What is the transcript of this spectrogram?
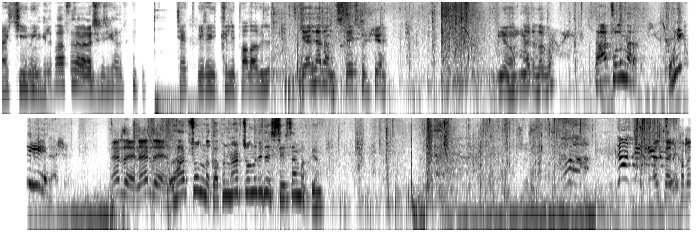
rakibin. klip alsana bana çocuk adam. Chat biri klip alabilir. Geldi adam stage tuşluyor. Yo nerede la bu? Hard solun var. O ne? Nerede nerede? Hard solunda kapının hard solunda bir de stage'den bakıyorum. Alper kamera.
